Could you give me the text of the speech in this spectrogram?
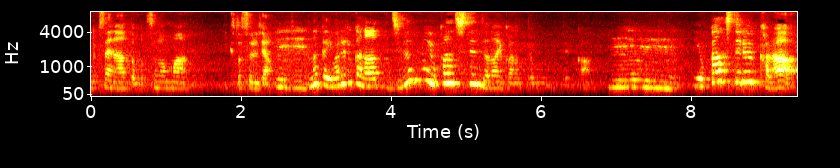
どくさいなと思ってそのまま行くとするじゃん。なんか言われるかなって自分も予感してんじゃないかなって思うっていうか。予感してるから、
